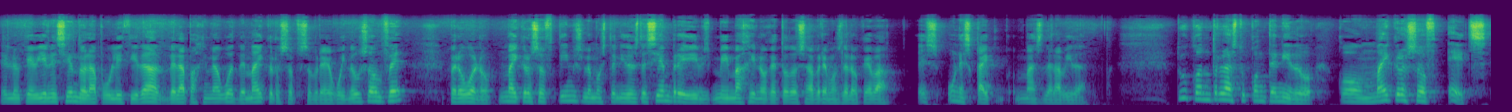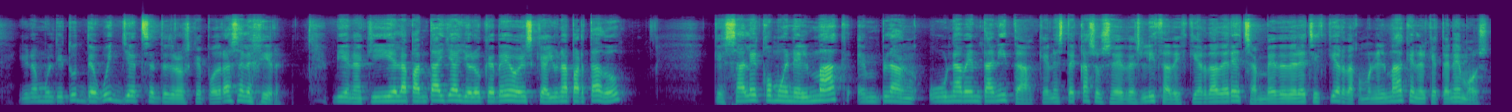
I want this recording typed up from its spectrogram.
en, lo que viene siendo la publicidad de la página web de Microsoft sobre Windows 11, pero bueno, Microsoft Teams lo hemos tenido desde siempre y me imagino que todos sabremos de lo que va. Es un Skype más de la vida. Tú controlas tu contenido con Microsoft Edge y una multitud de widgets entre los que podrás elegir. Bien, aquí en la pantalla yo lo que veo es que hay un apartado que sale como en el Mac, en plan una ventanita que en este caso se desliza de izquierda a derecha en vez de derecha a izquierda como en el Mac, en el que tenemos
